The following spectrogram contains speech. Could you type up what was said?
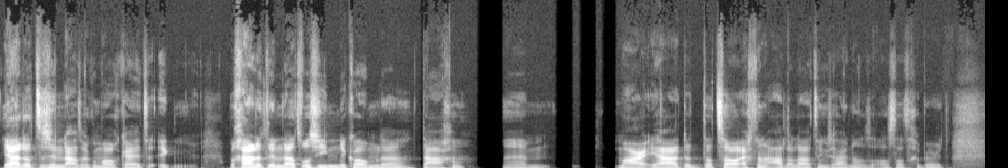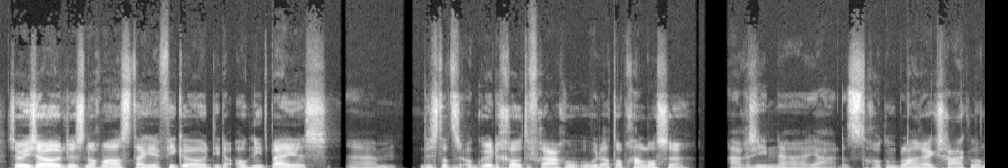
Ja, dat is inderdaad ook een mogelijkheid. Ik, we gaan het inderdaad wel zien de komende dagen. Um, maar ja, dat, dat zou echt een aderlating zijn als, als dat gebeurt. Sowieso, dus nogmaals, Tagliafico die er ook niet bij is. Um, dus dat is ook weer de grote vraag hoe, hoe we dat op gaan lossen. Aangezien, uh, ja, dat is toch ook een belangrijk schakel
